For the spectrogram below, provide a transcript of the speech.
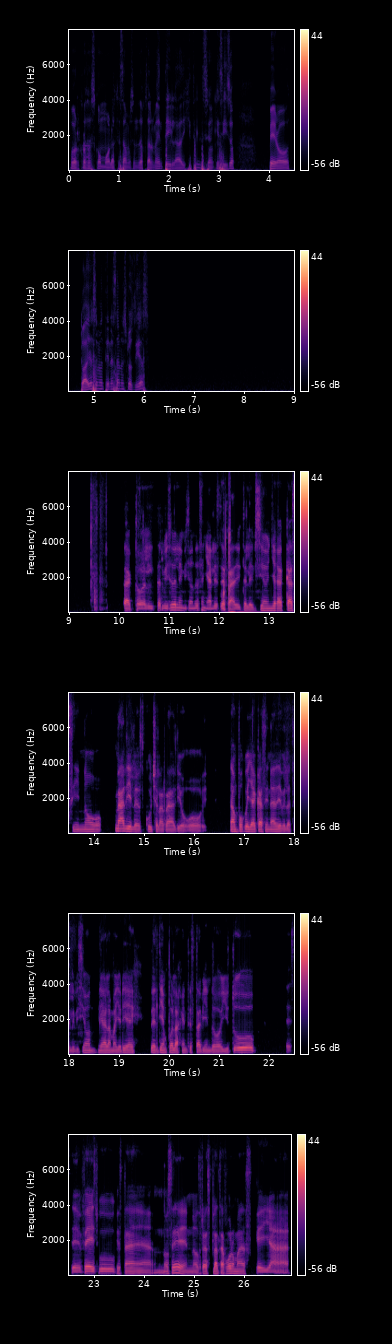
por cosas como la que estamos haciendo actualmente y la digitalización que se hizo, pero todavía se mantiene hasta nuestros días. Exacto, el servicio de la emisión de señales de radio y televisión ya casi no, nadie lo escucha la radio o tampoco ya casi nadie ve la televisión, ya la mayoría del tiempo la gente está viendo YouTube, este, Facebook, está, no sé, en otras plataformas que ya,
